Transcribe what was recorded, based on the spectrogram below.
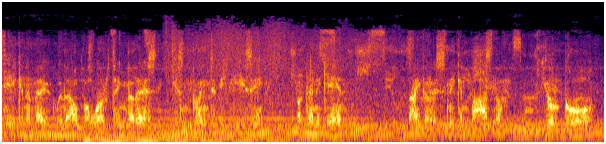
Taking them out without alerting the rest isn't going to be easy. But then again, neither is sneaking past them. Your goal.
